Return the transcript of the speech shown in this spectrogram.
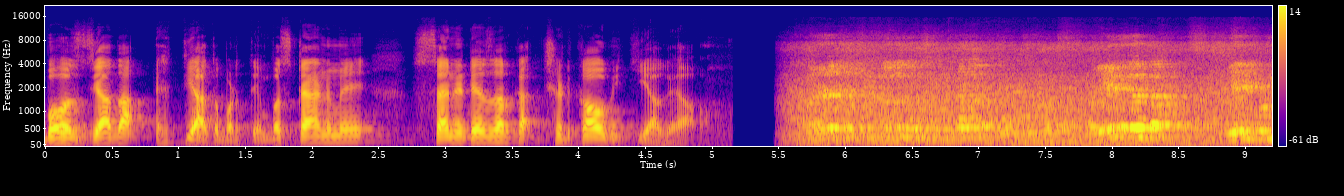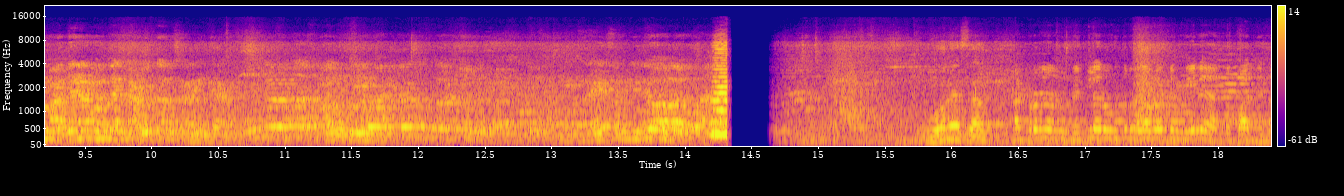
بہت زیادہ احتیاط برتیں۔ بس سٹینڈ میں سینیٹیزر کا چھڑکاؤ بھی کیا گیا۔ ఓనే సార్ కంట్రోల్ రెగ్యులర్ ఉంటారు కాబట్టి మీరే అంత బాధ్యత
